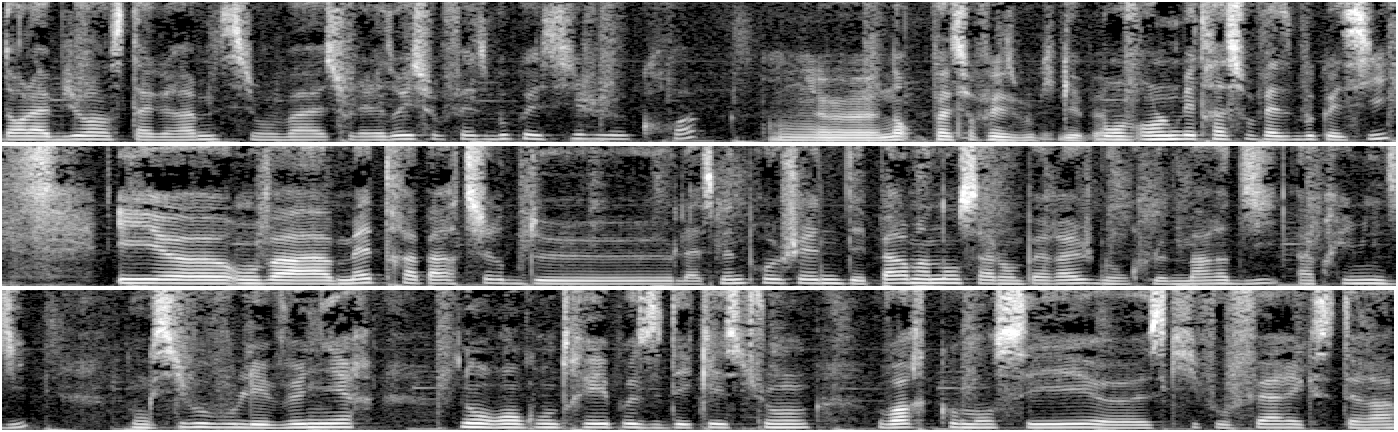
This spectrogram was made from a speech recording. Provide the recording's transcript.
dans la bio Instagram si on va sur les réseaux et sur Facebook aussi je crois. Euh, non, pas sur Facebook, il est pas. Bon, on le mettra sur Facebook aussi. Et euh, on va mettre à partir de la semaine prochaine des permanences à l'ampérage, donc le mardi après-midi. Donc si vous voulez venir nous rencontrer, poser des questions, voir comment c'est, euh, ce qu'il faut faire, etc.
